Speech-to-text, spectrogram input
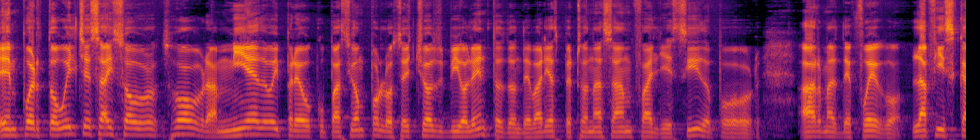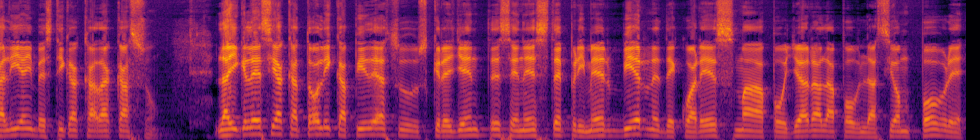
En Puerto Wilches hay sobra miedo y preocupación por los hechos violentos donde varias personas han fallecido por armas de fuego. La Fiscalía investiga cada caso. La Iglesia Católica pide a sus creyentes en este primer viernes de Cuaresma apoyar a la población pobre,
